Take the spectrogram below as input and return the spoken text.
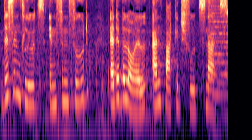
This includes infant food, edible oil, and packaged food snacks.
